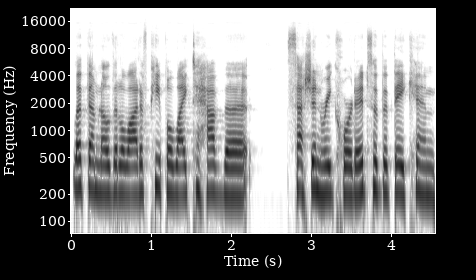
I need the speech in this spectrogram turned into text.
let them know that a lot of people like to have the session recorded so that they can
